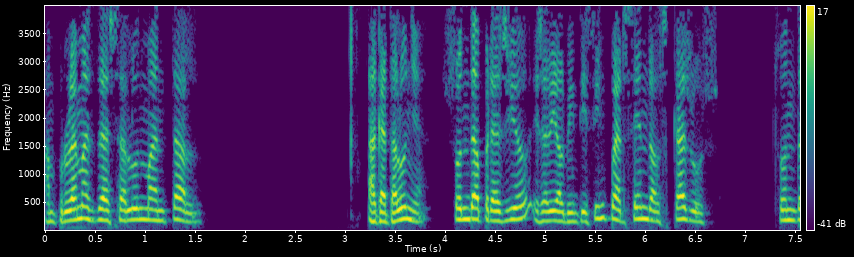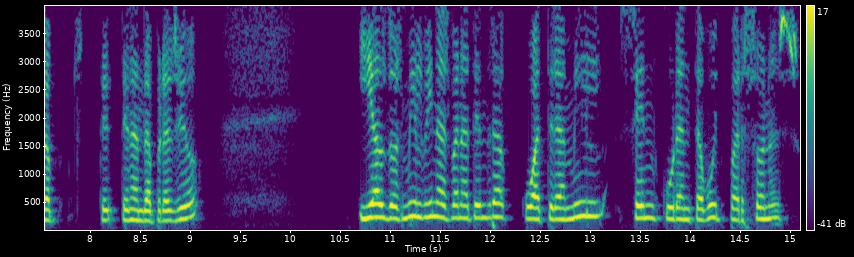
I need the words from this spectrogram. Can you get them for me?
amb problemes de salut mental a Catalunya són depressió, és a dir, el 25% dels casos són de, tenen depressió, i el 2020 es van atendre 4.148 persones,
